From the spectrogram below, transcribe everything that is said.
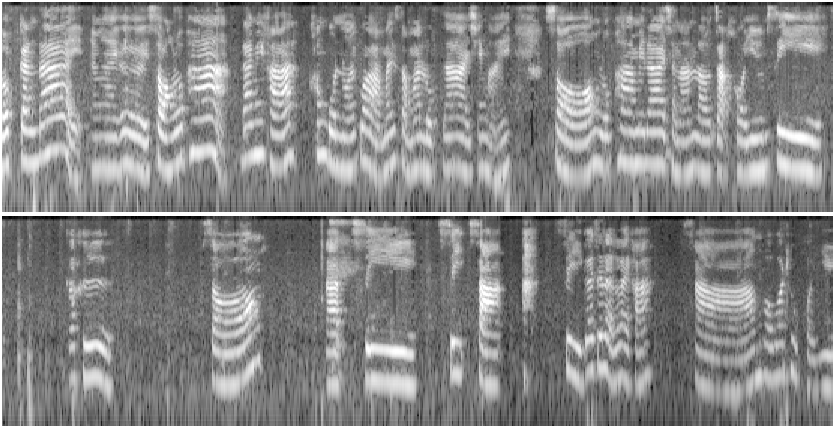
ลบกันได้ยังไงเอ่ยสองลบห้าได้ไหมคะ ข้างบนน้อยกว่าไม่สามารถลบได้ใช่ไหมสองลบห้าไม่ได้ ฉะนั้นเราจะขอยืมสี่ก็คือสองตัดสี่สี่สามสี่ก็จะเหลือเท่าไหร่คะ สามเพราะว่าถูกขอยื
